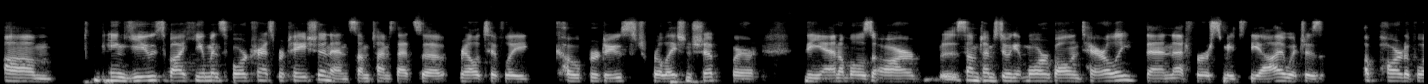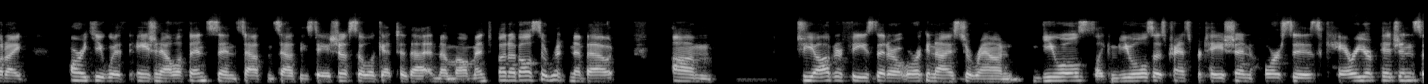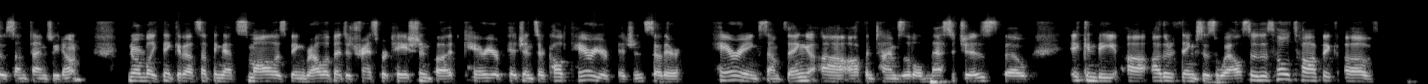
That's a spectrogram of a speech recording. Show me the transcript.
um, being used by humans for transportation. And sometimes that's a relatively co produced relationship where the animals are sometimes doing it more voluntarily than at first meets the eye, which is a part of what I argue with Asian elephants in South and Southeast Asia. So we'll get to that in a moment. But I've also written about um, geographies that are organized around mules, like mules as transportation, horses, carrier pigeons. So sometimes we don't normally think about something that small as being relevant to transportation, but carrier pigeons are called carrier pigeons. So they're carrying something, uh, oftentimes little messages, though it can be uh, other things as well. So this whole topic of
